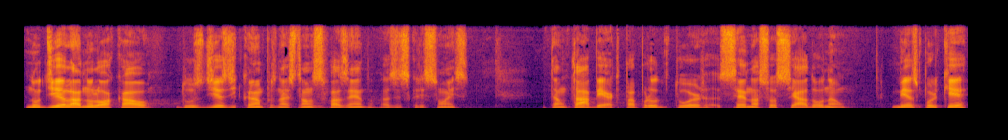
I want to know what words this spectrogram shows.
No dia lá no local dos dias de campos nós estamos fazendo as inscrições. Então está aberto para produtor sendo associado ou não. Mesmo porque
